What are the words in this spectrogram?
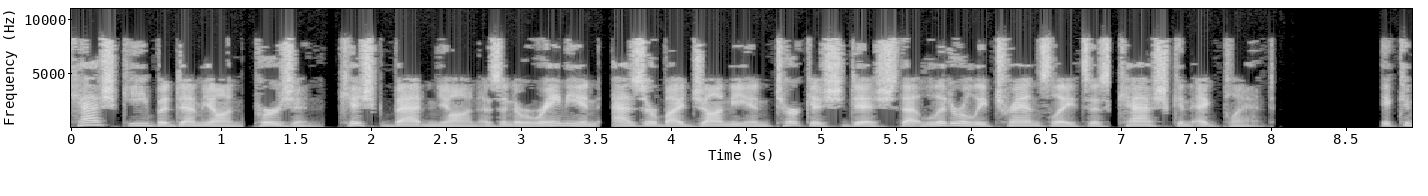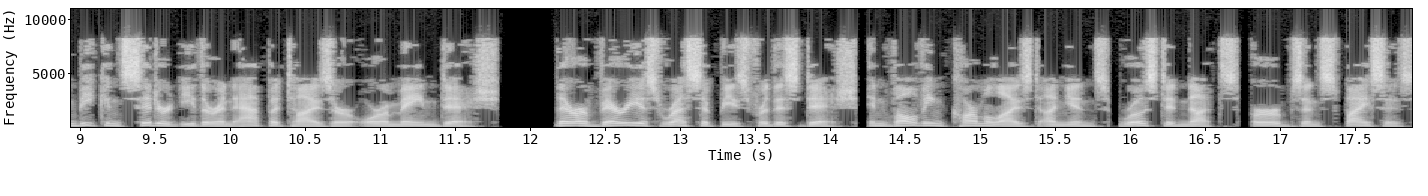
Kashk-e bademjan Persian, kishk badnyan is an Iranian, Azerbaijani and Turkish dish that literally translates as kashk and eggplant. It can be considered either an appetizer or a main dish. There are various recipes for this dish, involving caramelized onions, roasted nuts, herbs and spices.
